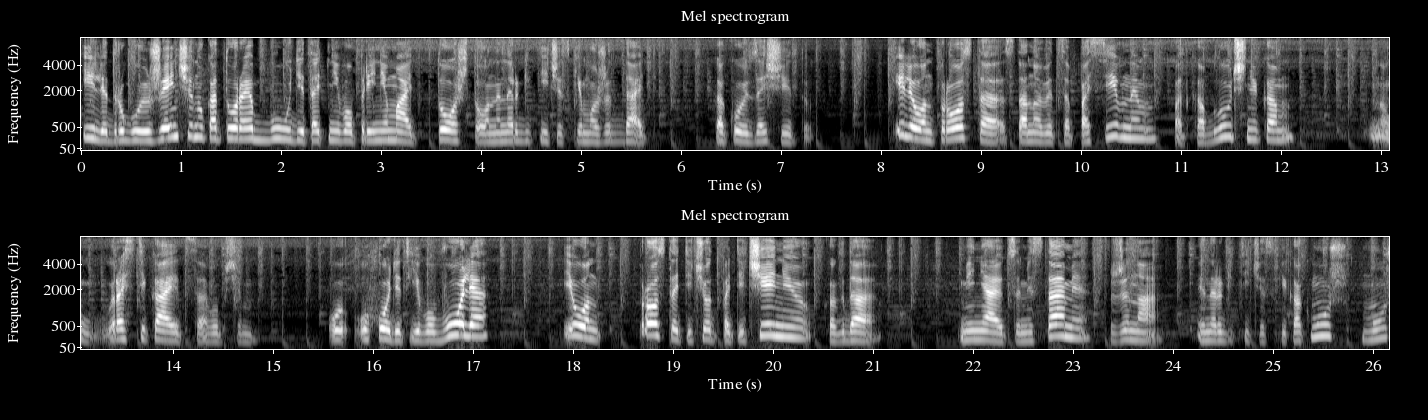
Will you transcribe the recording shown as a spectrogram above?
или другую женщину, которая будет от него принимать то, что он энергетически может дать, какую защиту. Или он просто становится пассивным, подкаблучником, ну, растекается, в общем, уходит его воля, и он просто течет по течению, когда меняются местами жена энергетически как муж, муж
